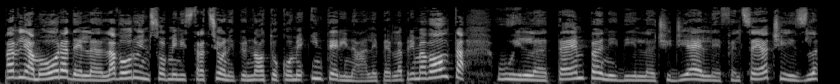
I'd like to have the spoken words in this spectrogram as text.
Parliamo ora del lavoro in somministrazione, più noto come interinale. Per la prima volta Will Temp, Nidil CGL e Felsea CISL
